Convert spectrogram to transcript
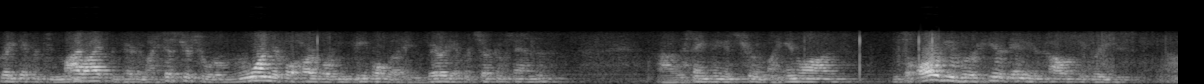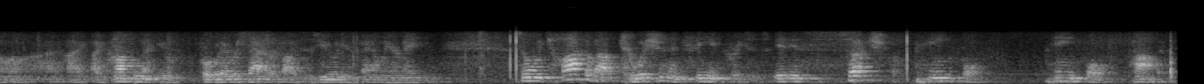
great difference in my life compared to my sisters, who were wonderful, hardworking people, but in very different circumstances. Uh, the same thing is true in my in-laws. And so all of you who are here getting your college degrees, uh, I, I compliment you for whatever sacrifices you and your family are making. So when we talk about tuition and fee increases, it is such a painful, painful topic.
